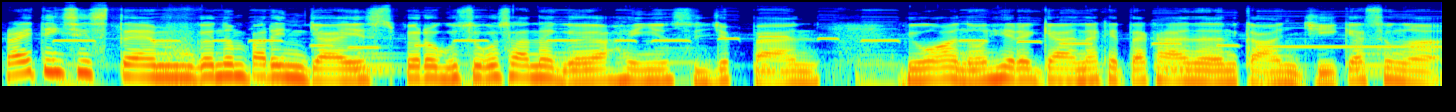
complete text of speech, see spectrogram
writing system, ganun pa rin guys, pero gusto ko sana gayahin yun sa Japan, yung ano, hiragana, katakana, and kanji, kaso nga,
